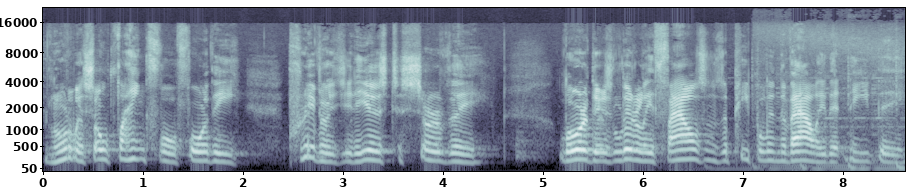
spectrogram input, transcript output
And Lord, we're so thankful for the privilege it is to serve Thee. Lord, there's literally thousands of people in the valley that need Thee.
